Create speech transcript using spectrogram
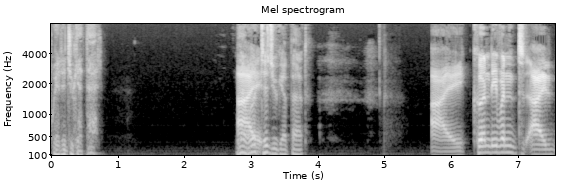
Where did you get that? Yeah, I- where did you get that? I couldn't even. T- I.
